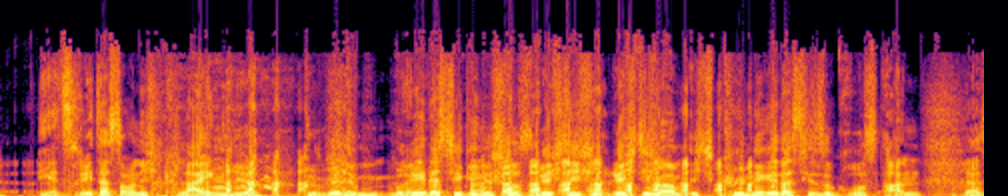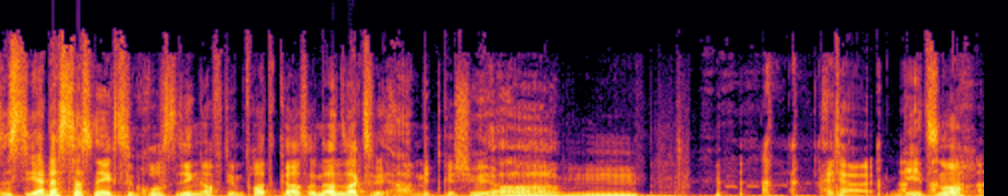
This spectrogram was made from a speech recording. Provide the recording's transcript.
Jetzt red das doch nicht klein hier. Du, du redest hier gegen Schluss richtig, richtig mal. Ich kündige das hier so groß an. Das ist ja das ist das nächste große Ding auf dem Podcast und dann sagst du ja mitgespielt. Ja. Hm. Alter, geht's noch?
